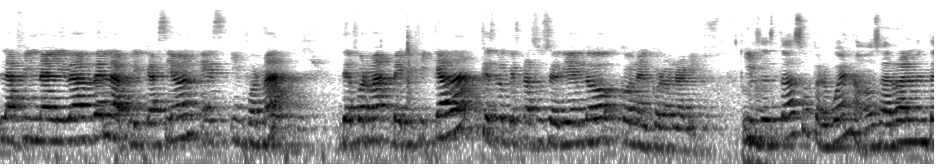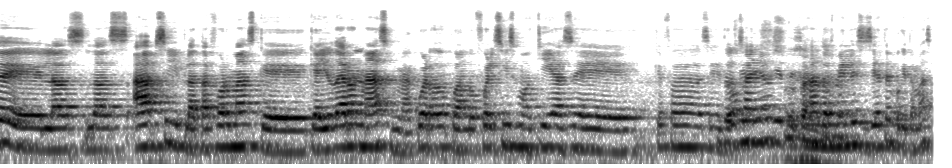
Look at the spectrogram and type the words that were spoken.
la finalidad de la aplicación es informar de forma verificada qué es lo que está sucediendo con el coronavirus. Y pues está súper bueno, o sea, realmente las, las apps y plataformas que, que, ayudaron más, me acuerdo cuando fue el sismo aquí hace, ¿qué fue? Hace dos años, en 2017, un poquito más,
